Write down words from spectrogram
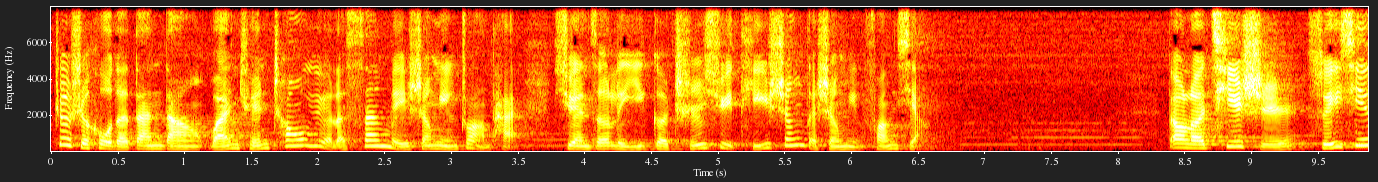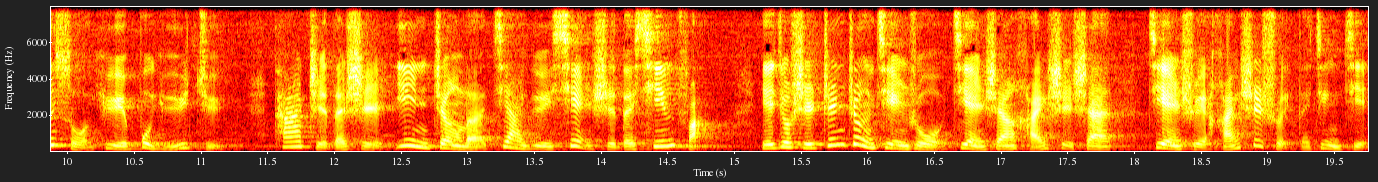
这时候的担当完全超越了三维生命状态，选择了一个持续提升的生命方向。到了七十，随心所欲不逾矩，它指的是印证了驾驭现实的心法，也就是真正进入见山还是山，见水还是水的境界。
